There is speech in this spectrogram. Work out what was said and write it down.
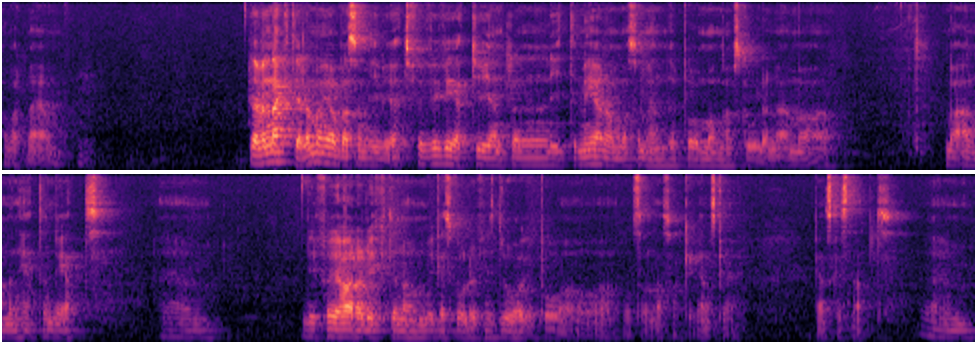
har varit med om. Det är väl nackdelen med att jobba som vi vet. För vi vet ju egentligen lite mer om vad som händer på många av skolorna än vad, vad allmänheten vet. Um, vi får ju höra rykten om vilka skolor det finns droger på och, och sådana saker ganska, ganska snabbt. Um,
